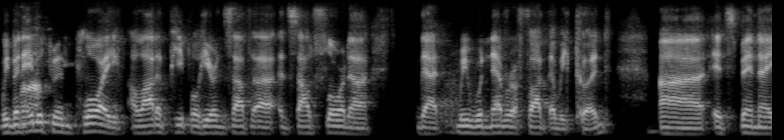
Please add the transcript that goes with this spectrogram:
We've been wow. able to employ a lot of people here in South uh, in South Florida that we would never have thought that we could. Uh, it's been a,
